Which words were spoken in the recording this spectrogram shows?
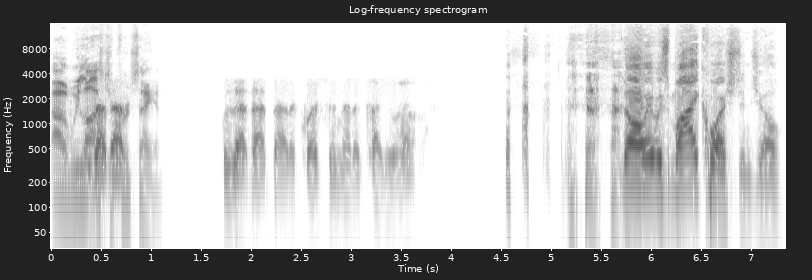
oh, we lost you that, for a second. Was that that bad a question that it cut you out? no, it was my question, Joe.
